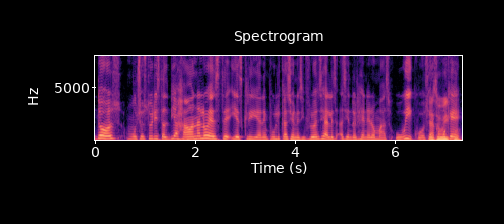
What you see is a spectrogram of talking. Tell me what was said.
Dos, muchos turistas viajaban al oeste y escribían en publicaciones influenciales haciendo el género más ubicuo, o sea, como que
